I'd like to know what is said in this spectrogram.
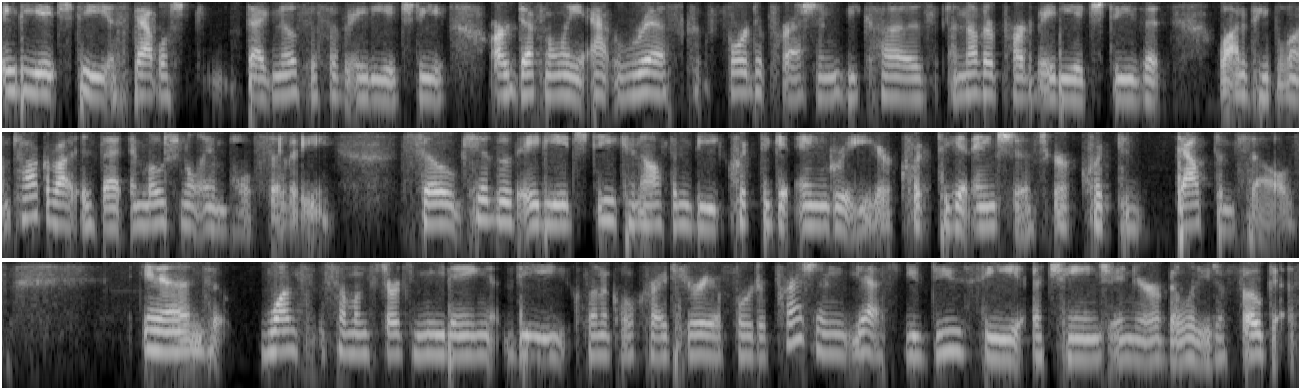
ADHD, established diagnosis of ADHD, are definitely at risk for depression because another part of ADHD that a lot of people don't talk about is that emotional impulsivity. So kids with ADHD can often be quick to get angry or quick to get anxious or quick to doubt themselves. And once someone starts meeting the clinical criteria for depression, yes, you do see a change in your ability to focus.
